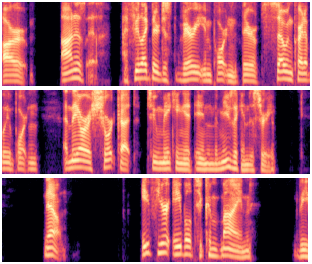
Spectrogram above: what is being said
are honestly, I feel like they're just very important. They're so incredibly important and they are a shortcut to making it in the music industry. Now, if you're able to combine the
